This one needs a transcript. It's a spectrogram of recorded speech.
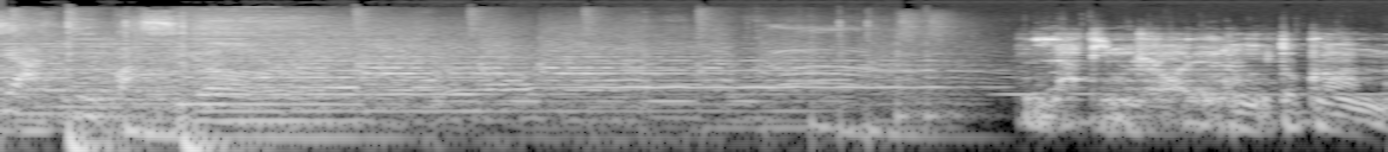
Tu pasión. Latinroll.com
